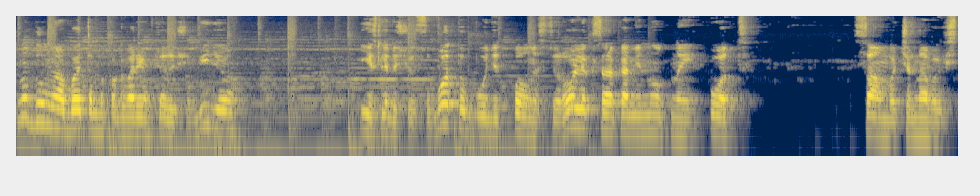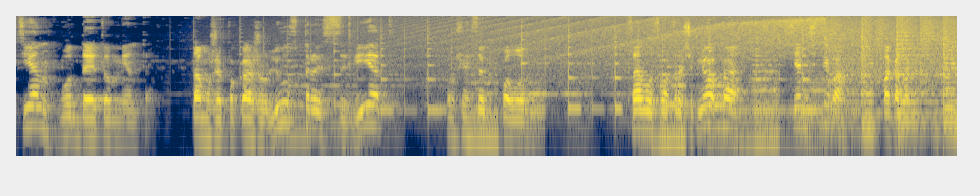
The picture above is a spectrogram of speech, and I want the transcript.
Ну, думаю, об этом мы поговорим в следующем видео. И следующую субботу будет полностью ролик 40-минутный от самого черновых стен вот до этого момента. Там уже покажу люстры, свет, в общем, все как положено. С вами был смотрщик Леха. Всем счастливо. Пока-пока.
